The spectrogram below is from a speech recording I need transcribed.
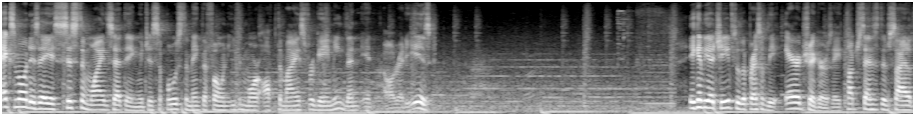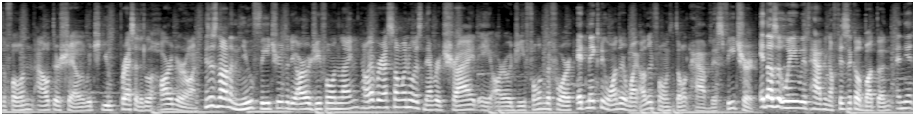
X mode is a system-wide setting which is supposed to make the phone even more optimized for gaming than it already is. It can be achieved through the press of the air triggers, a touch-sensitive side of the phone outer shell which you press a little harder on. This is not a new feature to the ROG phone line, however as someone who has never tried a ROG phone before, it makes me wonder why other phones don't have this feature. It does away with having a physical button and yet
